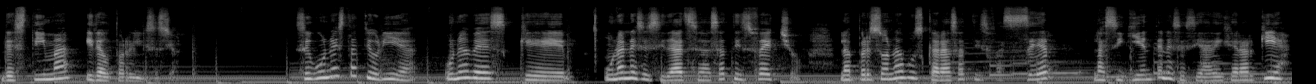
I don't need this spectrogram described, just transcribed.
de estima y de autorrealización. Según esta teoría, una vez que una necesidad se ha satisfecho, la persona buscará satisfacer la siguiente necesidad en jerarquía.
